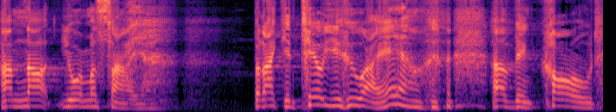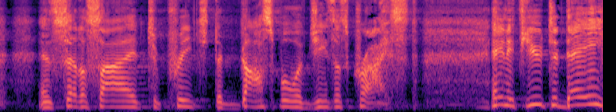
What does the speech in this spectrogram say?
I'm not your Messiah. But I can tell you who I am. I've been called and set aside to preach the gospel of Jesus Christ. And if you today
